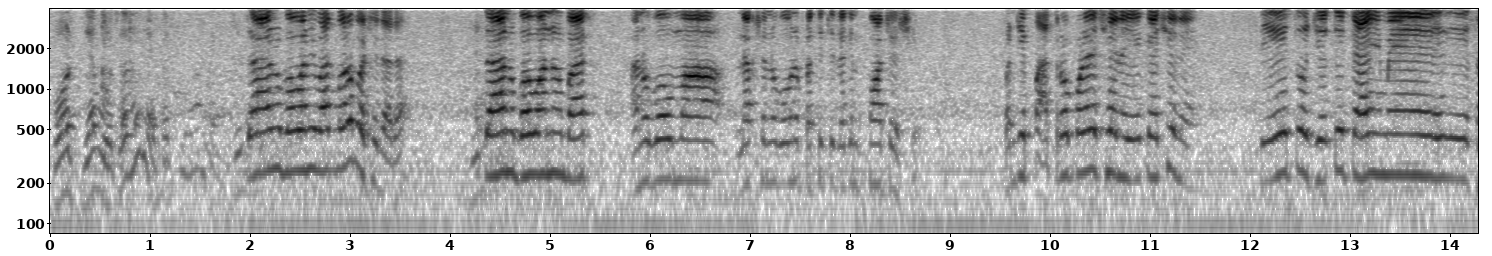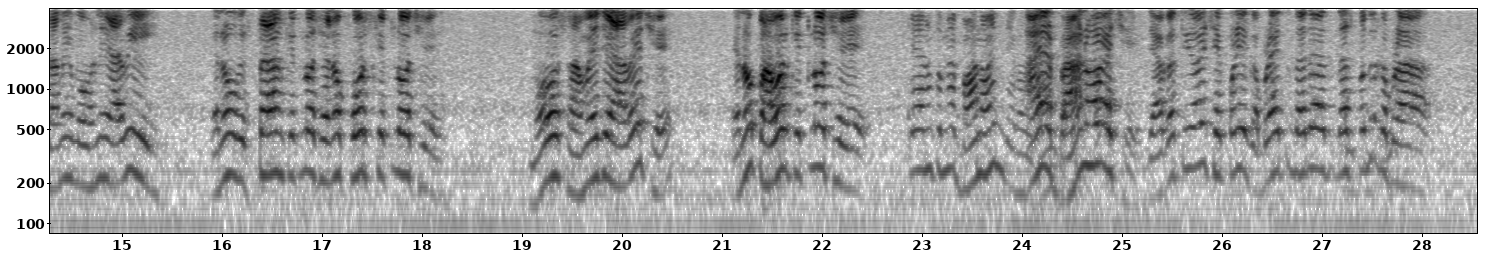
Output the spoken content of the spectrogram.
ફોર્સ જેમ ઓછો નહીં. જુદા અનુભવવાની વાત બરોબર છે દાદા. જુદા અનુભવવાની વાત અનુભવમાં લક્ષ અનુભવને પ્રતિતિ લગીને પહોંચે છે પણ જે પાત્રો પડે છે ને એ કહે છે ને તે તો જે તે ટાઈમે એ સ્વામી મોહની આવી એનો વિસ્તાર કેટલો છે એનો ફોર્સ કેટલો છે મોહ સામે જે આવે છે એનો પાવર કેટલો છે એનું તમને ભાન હોય ને ભાન હોય છે જાગૃતિ હોય છે પણ એ ગભરાય તો દાદા દસ પંદર ગભરા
